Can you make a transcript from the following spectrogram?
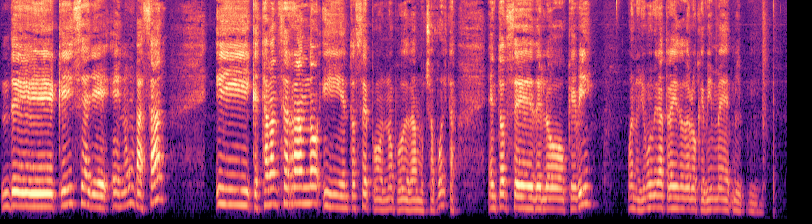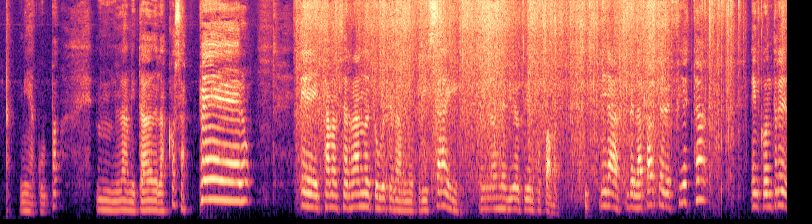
de que hice ayer en un bazar y que estaban cerrando y entonces pues no pude dar muchas vueltas. Entonces de lo que vi, bueno yo me hubiera traído de lo que vi, me, mía culpa, la mitad de las cosas, pero eh, estaban cerrando y tuve que darme prisa y, y no me dio tiempo para más. Mirad, de la parte de fiesta encontré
